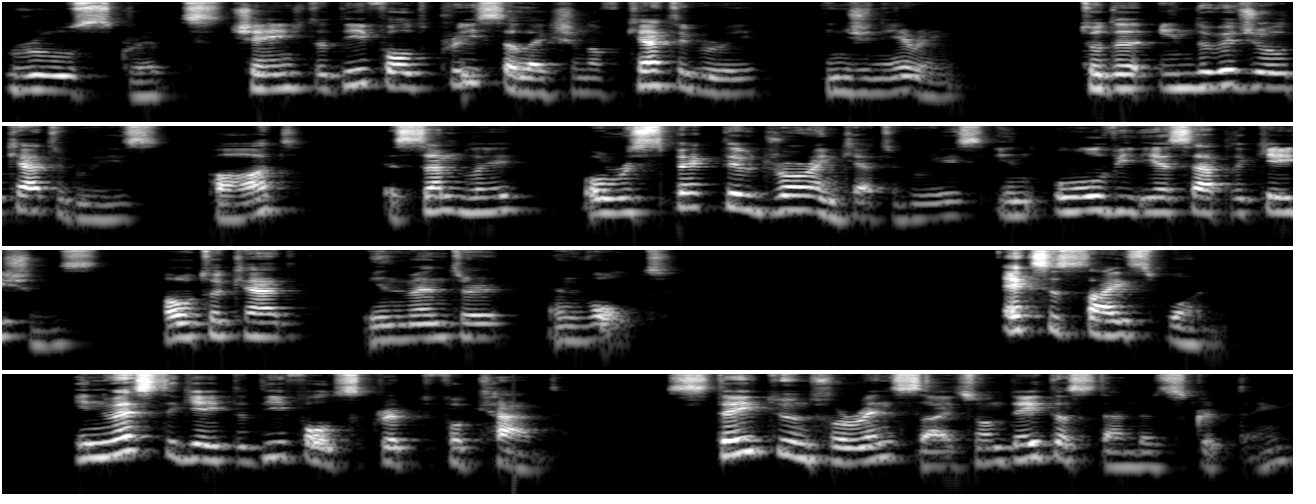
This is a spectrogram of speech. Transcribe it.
rules scripts change the default pre-selection of category engineering to the individual categories, part, assembly, or respective drawing categories in all VDS applications, AutoCAD, Inventor, and Vault. Exercise 1. Investigate the default script for CAD. Stay tuned for insights on data standard scripting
